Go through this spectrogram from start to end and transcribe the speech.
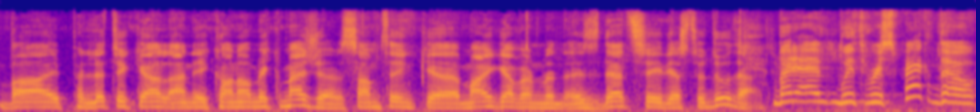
by political and economic measures, something uh, my government is dead serious to do that. But uh, with respect, though,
